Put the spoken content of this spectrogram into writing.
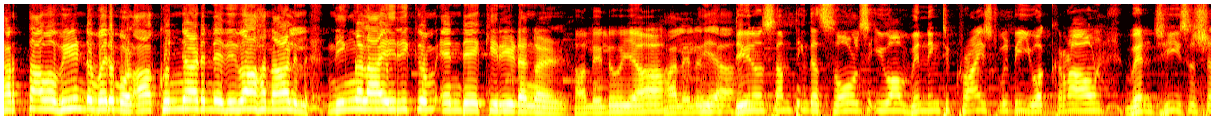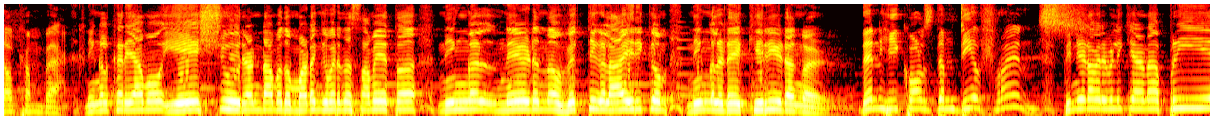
കർത്താവ് വീണ്ടും വരുമ്പോൾ ആ കുഞ്ഞാടിന്റെ വിവാഹ നാളിൽ നിങ്ങളായിരിക്കും എൻ്റെ കിരീടങ്ങൾ Hallelujah. ഹല്ലേലൂയ. Do you know something? The souls you are winning to Christ will be your crown when Jesus shall come back. നിങ്ങൾക്കറിയാമോ യേശു രണ്ടാമത് മടങ്ങി വരുന്ന സമയത്ത് നിങ്ങൾ നേടുന്ന വ്യക്തികളായിരിക്കും നിങ്ങളുടെ കിരീടങ്ങൾ Then he calls them dear friends. പിന്നീട് അവരെ വിളിക്കുകയാണ് പ്രിയ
